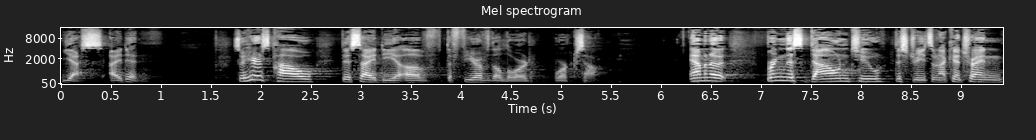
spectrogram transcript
Yes, I did. So here's how this idea of the fear of the Lord works out. And I'm going to bring this down to the streets. I'm not going to try and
